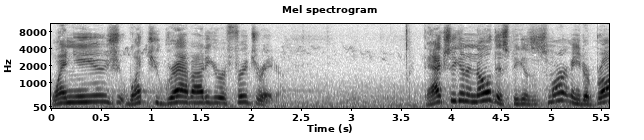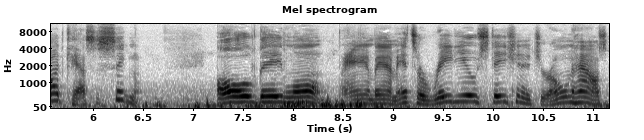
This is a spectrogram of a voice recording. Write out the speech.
when you use what you grab out of your refrigerator. They're actually going to know this because the smart meter broadcasts a signal all day long. Bam bam. It's a radio station at your own house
